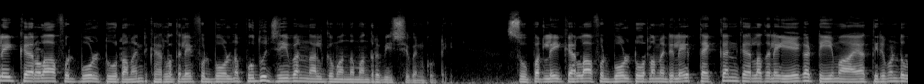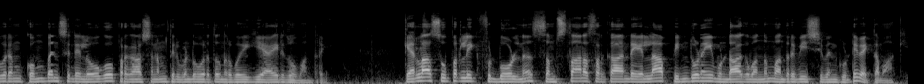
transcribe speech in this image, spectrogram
league Kerala football tournament കേരളത്തിലെ ഫുട്ബോളിന് പുതുജീവൻ നൽകുമെന്ന് മന്ത്രി V Sivankutty. Super league Kerala football ടൂർണമെന്റിലെ തെക്കൻ കേരളത്തിലെ ഏക ടീമായ തിരുവനന്തപുരം കൊമ്പൻസിന്റെ ലോഗോ പ്രകാശനം തിരുവനന്തപുരത്ത് നിർവഹിക്കുകയായിരുന്നു മന്ത്രി. കേരള സൂപ്പർ ലീഗ് ഫുട്ബോളിന് സംസ്ഥാന സർക്കാരിന്റെ എല്ലാ പിന്തുണയും ഉണ്ടാകുമെന്നും മന്ത്രി വി ശിവൻകുട്ടി വ്യക്തമാക്കി.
